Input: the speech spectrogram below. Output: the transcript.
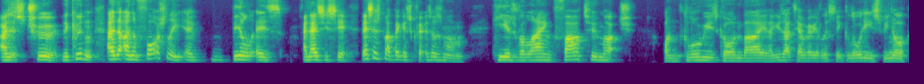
and it's true they couldn't. And and unfortunately, uh, Bill is, and as you say, this is my biggest criticism of him. He is relying far too much on glories gone by, and I use that term very loosely. Glories, you know,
